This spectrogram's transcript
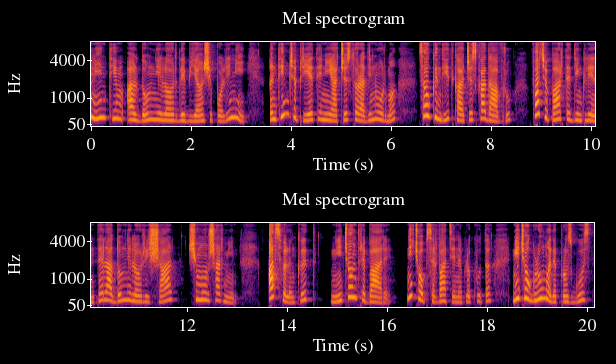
un intim al domnilor de Bian și Polini, în timp ce prietenii acestora din urmă s-au gândit că acest cadavru face parte din clientela domnilor Richard și Moncharmin, astfel încât nicio întrebare, nicio observație neplăcută, nicio glumă de prost gust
